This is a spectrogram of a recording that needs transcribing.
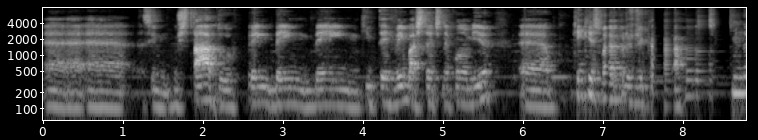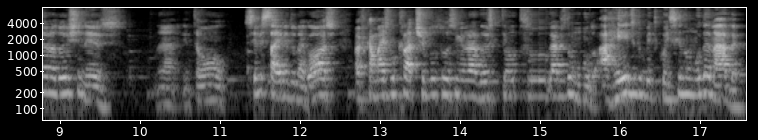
é, é, assim, um Estado bem, bem, bem, que intervém bastante na economia, é, quem que isso vai prejudicar? Os mineradores chineses. Né? Então, se eles saírem do negócio, vai ficar mais lucrativo para os mineradores que tem em outros lugares do mundo. A rede do Bitcoin não muda nada.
